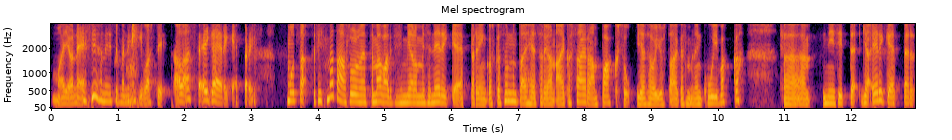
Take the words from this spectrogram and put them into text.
majoneesia, niin se meni kivasti alas, eikä eri kepperi. Mutta siis mä taas luulen, että mä valitsisin mieluummin sen erikeepperin, koska sunnuntai Hesari on aika sairaan paksu ja se on just aika semmoinen kuivakka. Öö, niin sitten, ja erikeepper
